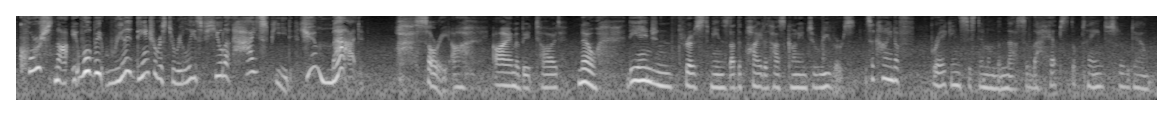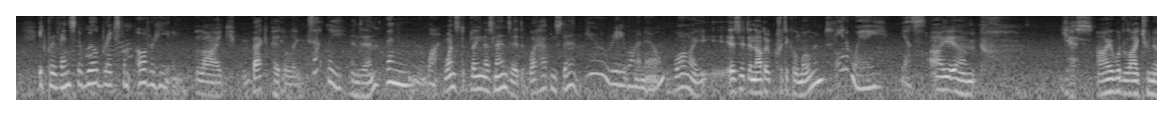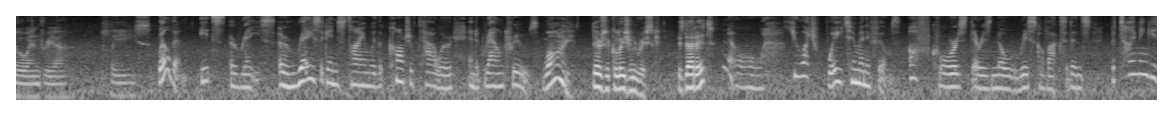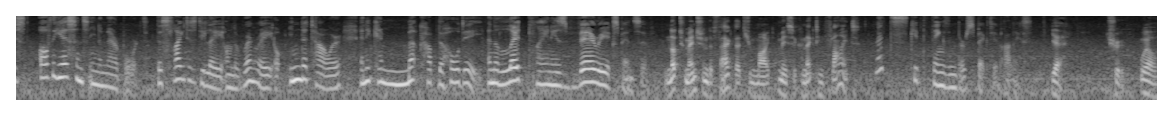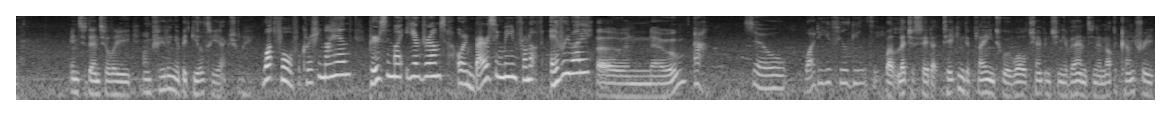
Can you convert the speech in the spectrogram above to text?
Of course not. It will be really dangerous to release fuel at high speed. You mad? Sorry, uh, I'm a bit tired. No, the engine thrust means that the pilot has gone into reverse. It's a kind of braking system on the nacelle that helps the plane to slow down. It prevents the wheel brakes from overheating. Like backpedaling. Exactly. And then? Then what? Once the plane has landed, what happens then? You really want to know? Why? Is it another critical moment? In a way, yes. I, um. Yes, I would like to know, Andrea. Please. Well, then, it's a race. A race against time with the control tower and the ground crews. Why? There's a collision risk. Is that it? No. You watch way too many films. Of course, there is no risk of accidents, but timing is of the essence in an airport. The slightest delay on the runway or in the tower, and it can muck up the whole day. And a late plane is very expensive. Not to mention the fact that you might miss a connecting flight. Let's keep things in perspective, Alex. Yeah, true. Well, incidentally, I'm feeling a bit guilty actually. What for? For crushing my hand, piercing my eardrums, or embarrassing me in front of everybody? Uh, no. Ah, so why do you feel guilty? Well, let's just say that taking the plane to a world championship event in another country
